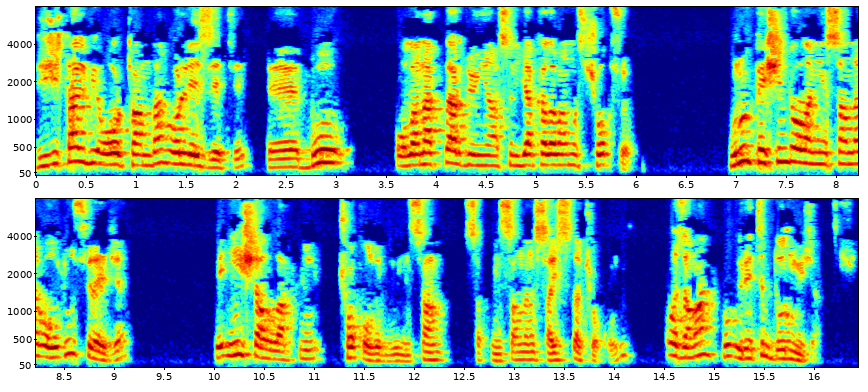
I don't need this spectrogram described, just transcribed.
dijital bir ortamdan o lezzeti, e, bu olanaklar dünyasını yakalamamız çok zor. Bunun peşinde olan insanlar olduğu sürece ve inşallah bu çok olur bu insan insanların sayısı da çok olur. O zaman bu üretim durmayacaktır.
